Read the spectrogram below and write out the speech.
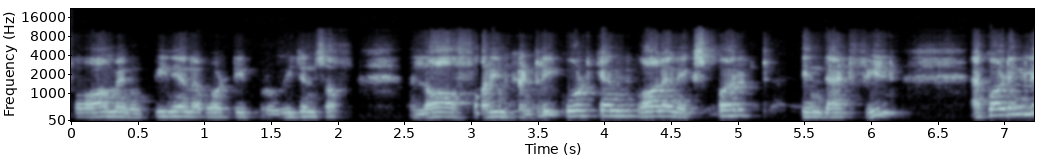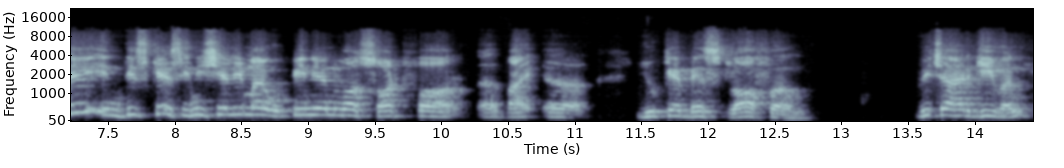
form an opinion about the provisions of law of foreign country, court can call an expert in that field. Accordingly, in this case, initially my opinion was sought for uh, by a UK-based law firm, which I had given,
